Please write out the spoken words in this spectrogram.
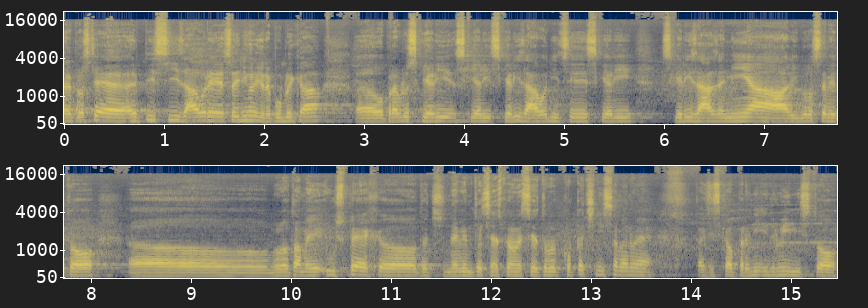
je prostě NPC závody něco jiného než republika. Eh, Opravdu skvělí, skvělí, skvělí závodníci, skvělí, skvělí zázemí a líbilo se mi to. Eh, Bylo tam i úspěch, eh, teď nevím, teď si nespomínám, jestli to byl Kopečný se jmenuje, tak získal první i druhý místo.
